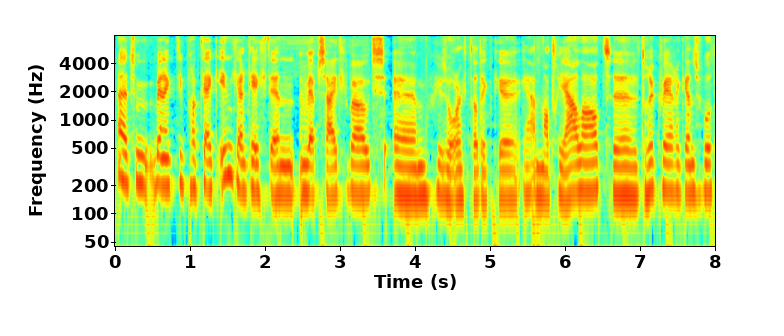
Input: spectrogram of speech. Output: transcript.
nou, toen ben ik die praktijk in gaan richten en een website gebouwd. Um, gezorgd dat ik ja, materialen had, drukwerk enzovoort.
